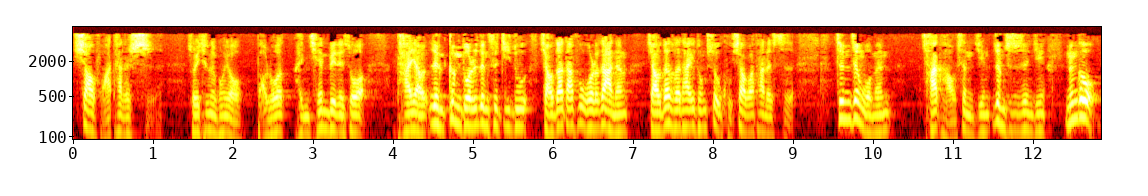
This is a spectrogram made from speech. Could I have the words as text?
效法他的死。所以，听众朋友，保罗很谦卑的说，他要认更多的认识基督，晓得他复活了大能，晓得和他一同受苦，效法他的死。真正我们查考圣经，认识圣经，能够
